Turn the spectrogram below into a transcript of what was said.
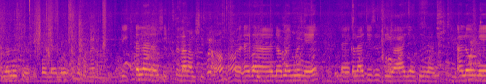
အမှန်လို့ဖြစ်ဘူးပုံမှန်နဲ့ပုံမှန်ဒီတလားလောက်ရှိစလာလောက်ရှိပြီနော်ဟောလိုက်တာနောက်ပိုင်းမျိုးနဲ့အဲကလာကျေးဇူးတီးပါရိုက်ပြလာအလုံးမဲ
